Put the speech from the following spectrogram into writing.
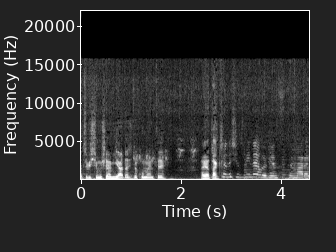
Oczywiście musiałem ja dać dokumenty. A ja tak, Dziewczyny się zwinęły, więc Marek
